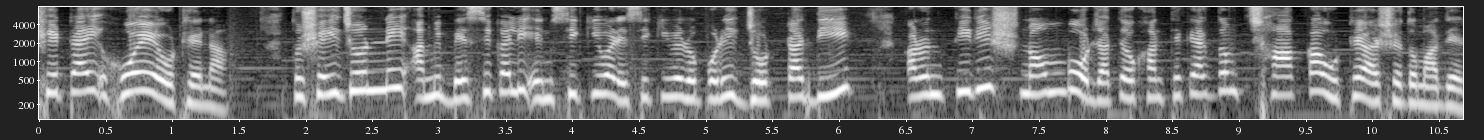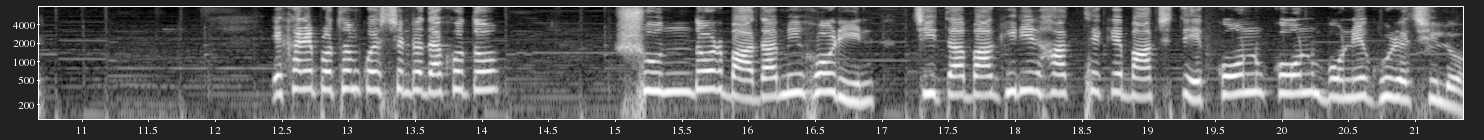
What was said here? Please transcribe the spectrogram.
সেটাই হয়ে ওঠে না। তো সেই জন্যেই আমি বেসিক্যালি এমসিকিউ আর এসিকিউ এর ওপরেই জোরটা দিই, কারণ তিরিশ নম্বর যাতে ওখান থেকে একদম ছাঁকা উঠে আসে তোমাদের। এখানে প্রথম কোয়েশ্চেনটা দেখো তো, সুন্দর বাদামি হরিণ চিতাবাঘিনীর হাত থেকে বাঁচতে কোন কোন বনে ঘুরেছিল?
